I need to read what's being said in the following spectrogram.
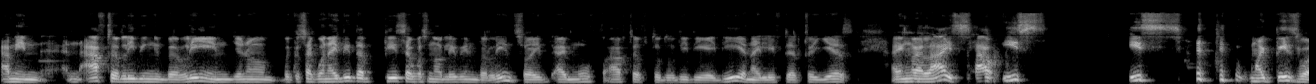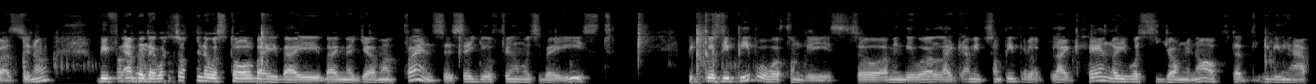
I mean, and after living in Berlin, you know, because I, when I did that piece, I was not living in Berlin, so I, I moved after to do the DAAD, and I lived there three years. I realized how east east my piece was, you know. Before, Okay. But there was something that was told by by by my German friends. They said your film is very east because the people were from the east. So I mean, they were like, I mean, some people like, like Henry was young enough that he didn't have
